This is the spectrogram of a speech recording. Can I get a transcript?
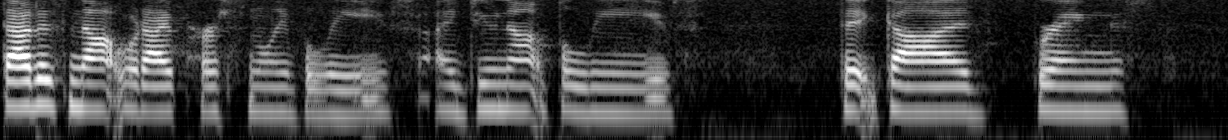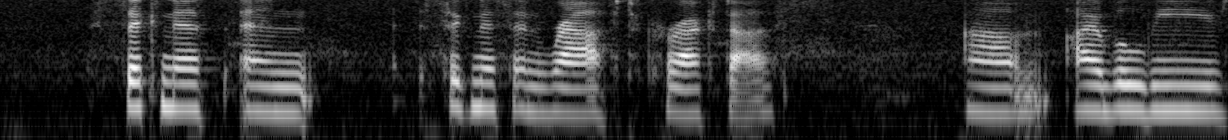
that is not what I personally believe. I do not believe that God brings sickness and sickness and wrath to correct us. Um, I believe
